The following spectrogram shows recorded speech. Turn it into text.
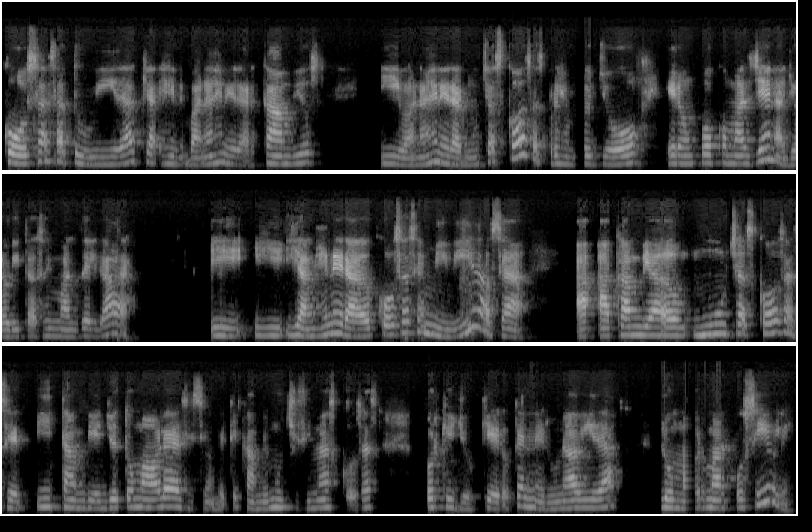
cosas a tu vida que van a generar cambios y van a generar muchas cosas. Por ejemplo, yo era un poco más llena, yo ahorita soy más delgada y, y, han generado cosas en mi vida, o sea, ha, ha, cambiado muchas cosas eh, y también yo he tomado la decisión de que cambie muchísimas cosas porque yo quiero tener una vida lo más normal posible.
